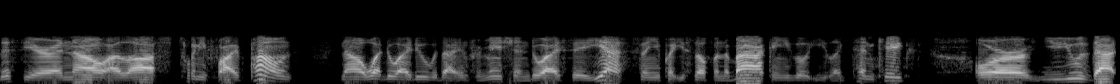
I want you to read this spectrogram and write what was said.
this year, and now I lost 25 pounds. Now, what do I do with that information? Do I say yes, and you put yourself on the back and you go eat like 10 cakes, or you use that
